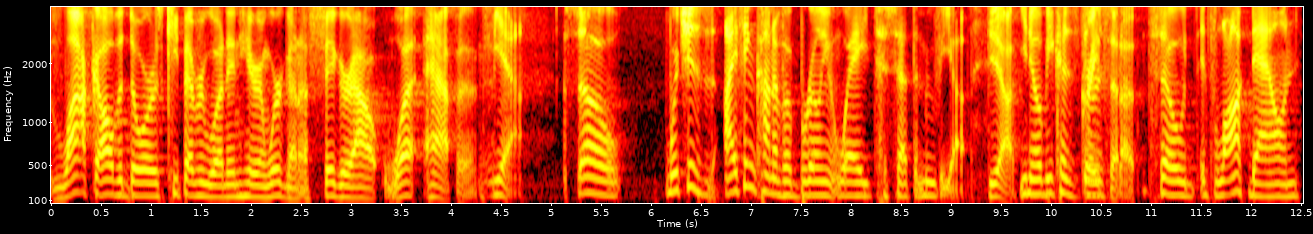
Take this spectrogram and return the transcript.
lock all the doors, keep everyone in here, and we're gonna figure out what happened." Yeah. So, which is, I think, kind of a brilliant way to set the movie up. Yeah. You know, because Great there's setup. So it's locked down.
